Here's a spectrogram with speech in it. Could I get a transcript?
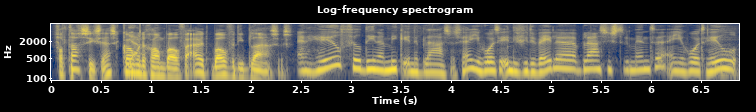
fantastisch hè, ze komen Ja. er gewoon bovenuit, boven die blazers. En heel veel dynamiek in de blazers. Hè? Je hoort de individuele blaasinstrumenten. En je hoort heel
